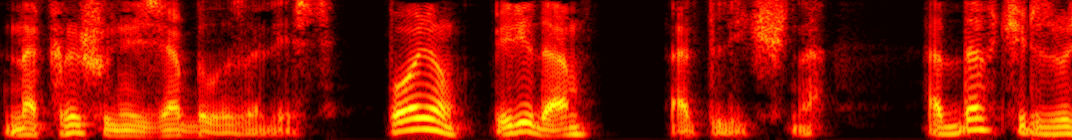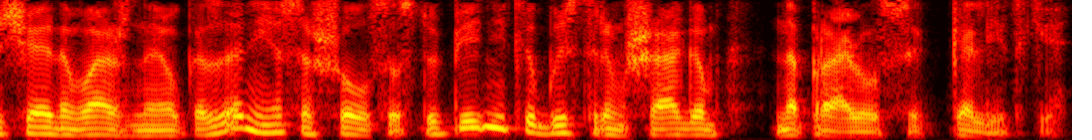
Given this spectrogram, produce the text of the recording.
на крышу нельзя было залезть. Понял? Передам. Отлично. Отдав чрезвычайно важное указание, я сошел со ступенек и быстрым шагом направился к калитке.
